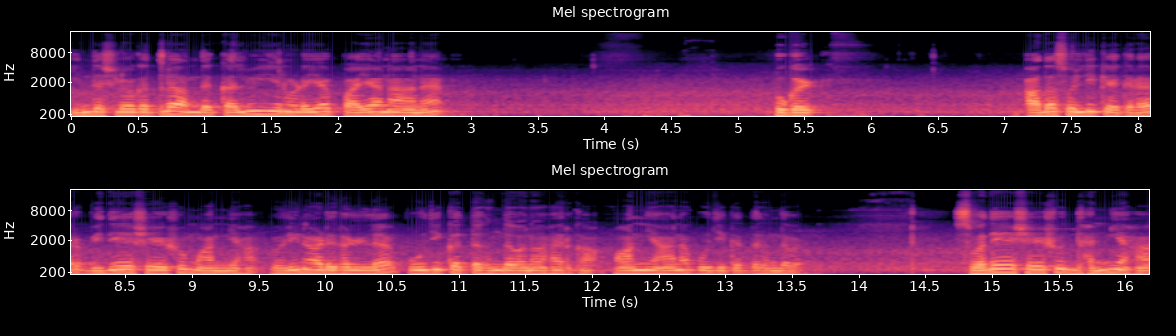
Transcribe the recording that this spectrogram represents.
இந்த ஸ்லோகத்தில் அந்த கல்வியினுடைய பயனான புகழ். அதை சொல்லி கேட்குறார் விதேசேஷு மான்யகா வெளிநாடுகளில் பூஜிக்க தகுந்தவனாக இருக்கான். மான்யகான பூஜிக்க தகுந்தவன் ஸ்வதேசேஷு தன்யகா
